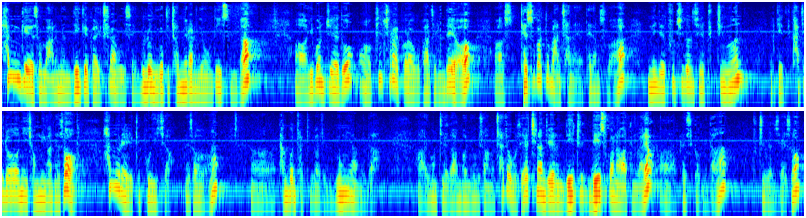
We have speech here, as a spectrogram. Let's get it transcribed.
한 개에서 많으면 네 개까지 출하고 있어요. 물론 이것도 전멸하는 경우도 있습니다. 어, 이번 주에도 어, 필출할 거라고 봐지는데요. 어, 개수가 또 많잖아요. 대장수가. 근데 이제 불주변수의 특징은 이렇게 가지런히 정리가 돼서 한눈에 이렇게 보이죠. 그래서 어, 당번 찾기가 좀 용이합니다. 아, 이번 주에도 한번 여기서 한번 찾아보세요. 지난주에는 네, 주, 네 수가 나왔던가요? 어, 그랬을 겁니다. 불주변수에서.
